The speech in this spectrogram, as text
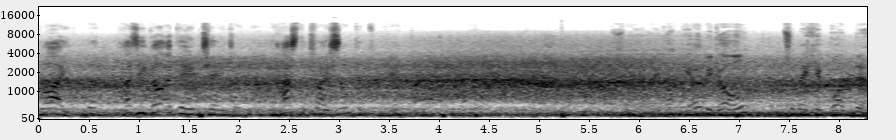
Try. But has he got a game changer? He has to try something from here. So got the only goal to make it 1 0.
